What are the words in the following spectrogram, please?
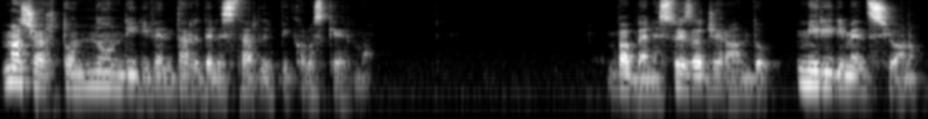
ma certo non di diventare delle star del piccolo schermo. Va bene, sto esagerando, mi ridimensiono.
